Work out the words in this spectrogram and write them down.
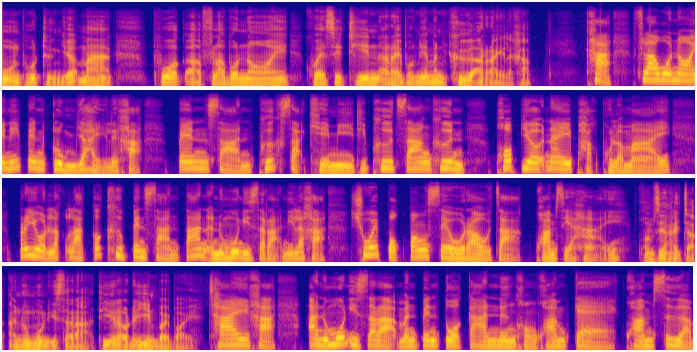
มูลพูดถึงเยอะมาก พวกเอ่อฟลาโวนอยด์ควอซิทิน อะไรพวกนี้มันคืออะไรล่ะครับ ค่ะฟลาโวนอยด์นี้เป็นกลุ่มใหญ่เลยค่ะ เป็นสารพฤกษเคมีที่พืชสร้างขึ้น พบเยอะในผักผลไม้ ประโยชน์หลักๆ ก็คือเป็นสารต้านอนุมูลอิสระนี่แหละค่ะ ช่วยปกป้องเซลล์เราจากความเสียหาย ความเสียหายจากอนุมูลอิสระที่เราได้ยินบ่อยใช่ค่ะ อนุมูลอิสระมันเป็นตัวการหนึ่งของความแก่ ความเสื่อม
